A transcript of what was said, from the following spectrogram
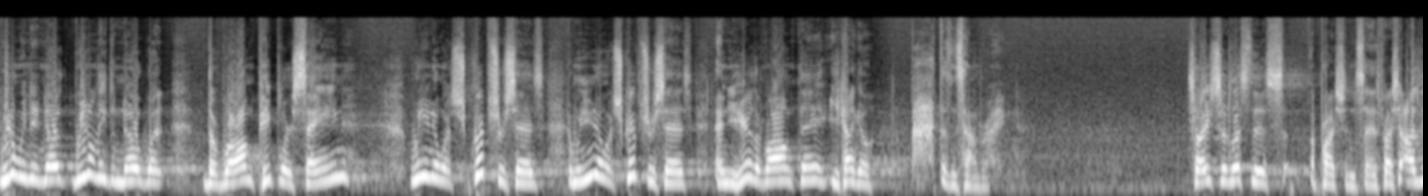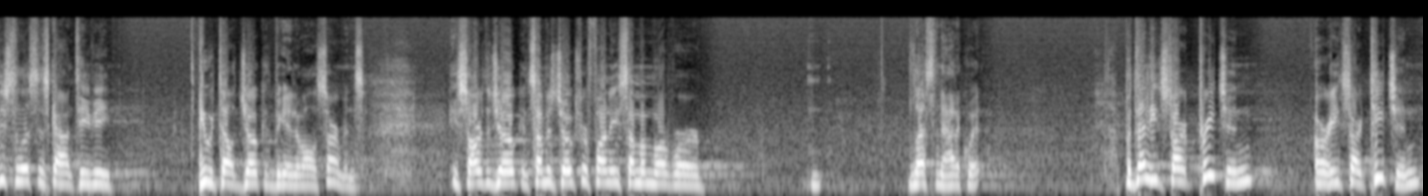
we don't, need to know, we don't need to know what the wrong people are saying. We need to know what Scripture says. And when you know what Scripture says and you hear the wrong thing, you kind of go, ah, doesn't sound right. So I used to listen to this, I probably shouldn't say this, but I used to listen to this guy on TV. He would tell a joke at the beginning of all his sermons. He started the joke, and some of his jokes were funny, some of them were less than adequate. But then he'd start preaching, or he'd start teaching,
